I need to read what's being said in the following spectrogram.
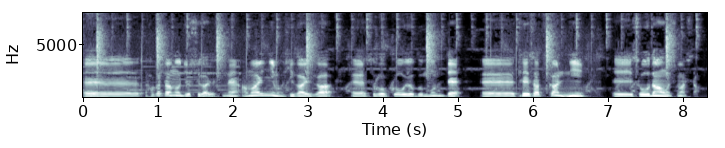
えー、博多の女子がですね、あまりにも被害が、えー、すごく及ぶもんで、えー、警察官に、えー、相談をしました。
